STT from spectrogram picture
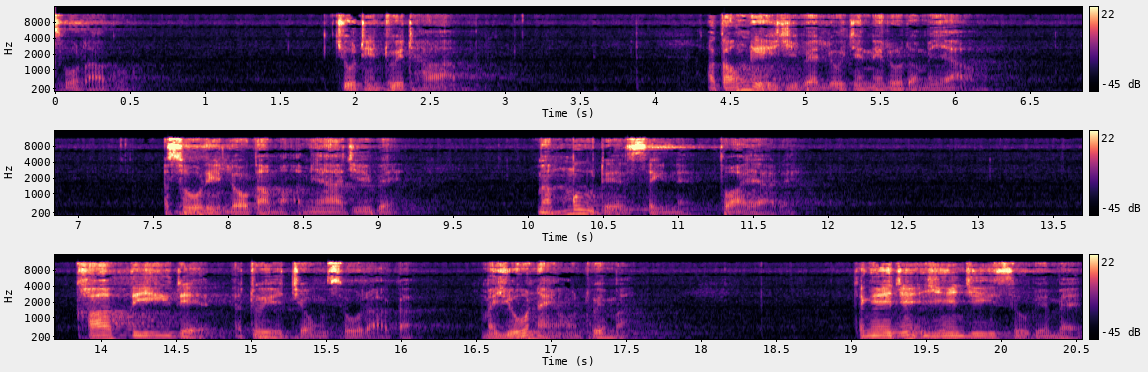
ဆိုတာကိုကြိုတင်တွေးထားအကောင်းတွေကြီးပဲလိုချင်တယ်လို့တော့မရဘူးအစိုးတွေလောကမှာအများကြီးပဲမမှုတဲ့စိတ်နဲ့သွားရတယ်ခါသီးတဲ့အတွေ့အကြုံဆိုတာက မယိုးနိုင်အောင်တွေးမှာတငယ်ချင်းအရင်ကြီးဆိုပေမဲ့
